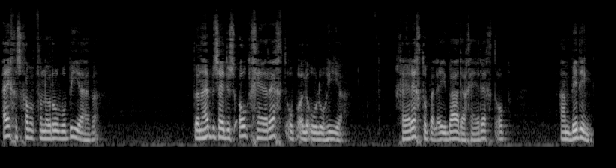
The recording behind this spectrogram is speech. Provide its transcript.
eigenschappen van een rububiyah hebben, dan hebben zij dus ook geen recht op al-uluhiyya. Geen recht op al-ibadah, geen recht op aanbidding.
